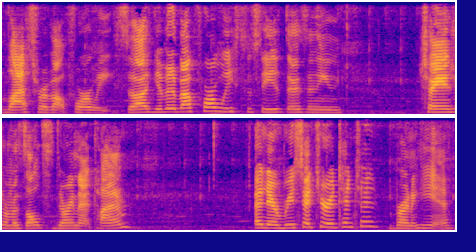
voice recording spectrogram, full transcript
last for about four weeks, so I'll give it about four weeks to see if there's any change or results during that time. And then reset your attention, burn again.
